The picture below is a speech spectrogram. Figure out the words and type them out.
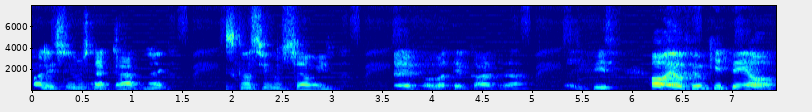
falecido Mr. Catra, né? Descanse no céu aí. É, pra bater catra é difícil. Ó, é o filme que tem, ó,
